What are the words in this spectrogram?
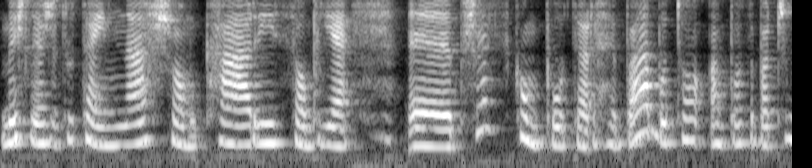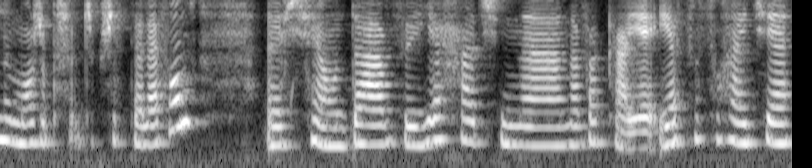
myślę, że tutaj naszą Kari sobie e, przez komputer chyba, bo to, bo zobaczymy może, czy przez telefon e, się da wyjechać na, na wakaje. Ja jestem, słuchajcie,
